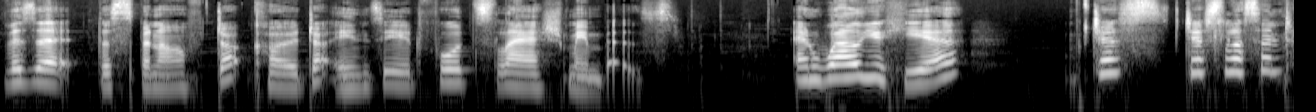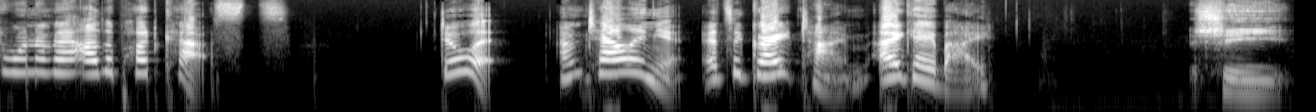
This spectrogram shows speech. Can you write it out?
Visit thespinoff.co.nz forward slash members. And while you're here, just just listen to one of our other podcasts. Do it. I'm telling you, it's a great time. Okay, bye. She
